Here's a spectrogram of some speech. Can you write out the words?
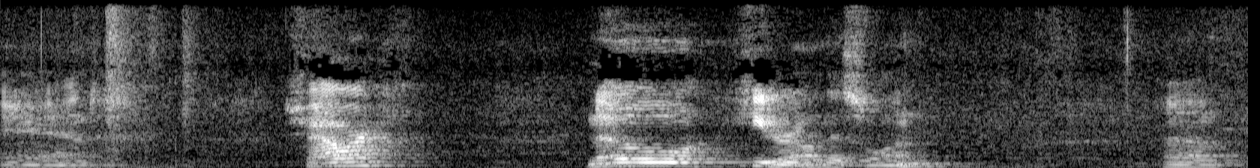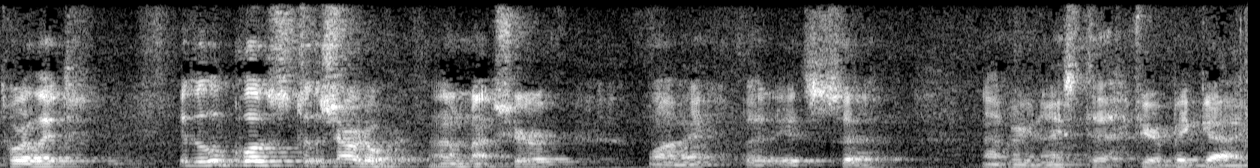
and shower. No heater on this one. Um, toilet is a little close to the shower door. I'm not sure why, but it's uh, not very nice to if you're a big guy.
